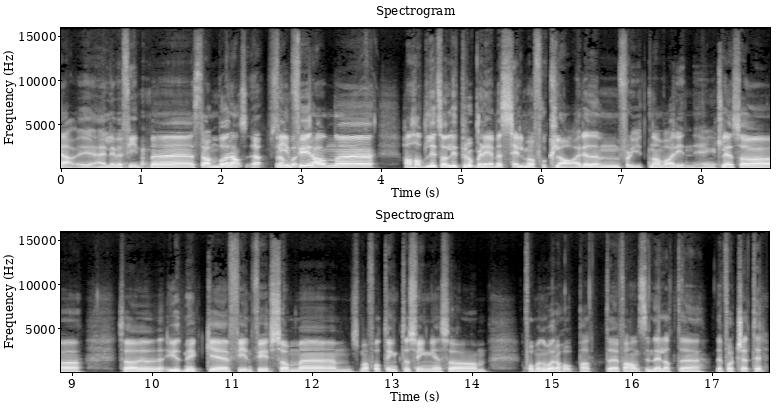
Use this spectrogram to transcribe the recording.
Ja, jeg lever fint med Strandborg. Han. Ja, Fin fyr. Han, eh, han hadde litt, sånn, litt problemer selv med å forklare den flyten han var inne i, egentlig. Så, så ydmyk, eh, fin fyr som, eh, som har fått ting til å svinge. Så får man jo bare håpe at eh, for hans del at det fortsetter.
